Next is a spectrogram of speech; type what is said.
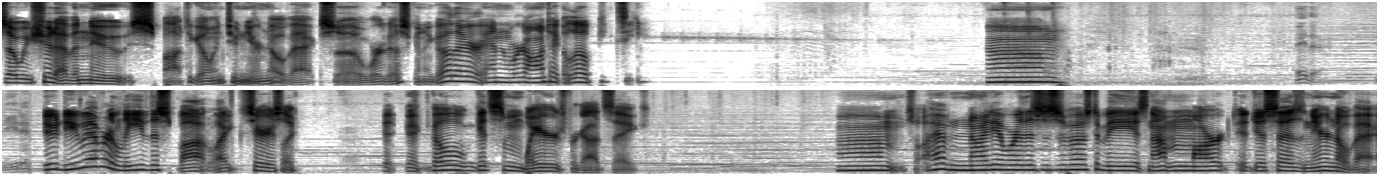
so we should have a new spot to go into near Novac. So we're just gonna go there and we're gonna take a little peeksy. Um. Hey there. Need it? Dude, do you ever leave the spot? Like seriously, get, get, go get some wares for God's sake. Um. So I have no idea where this is supposed to be. It's not marked. It just says near Novac.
